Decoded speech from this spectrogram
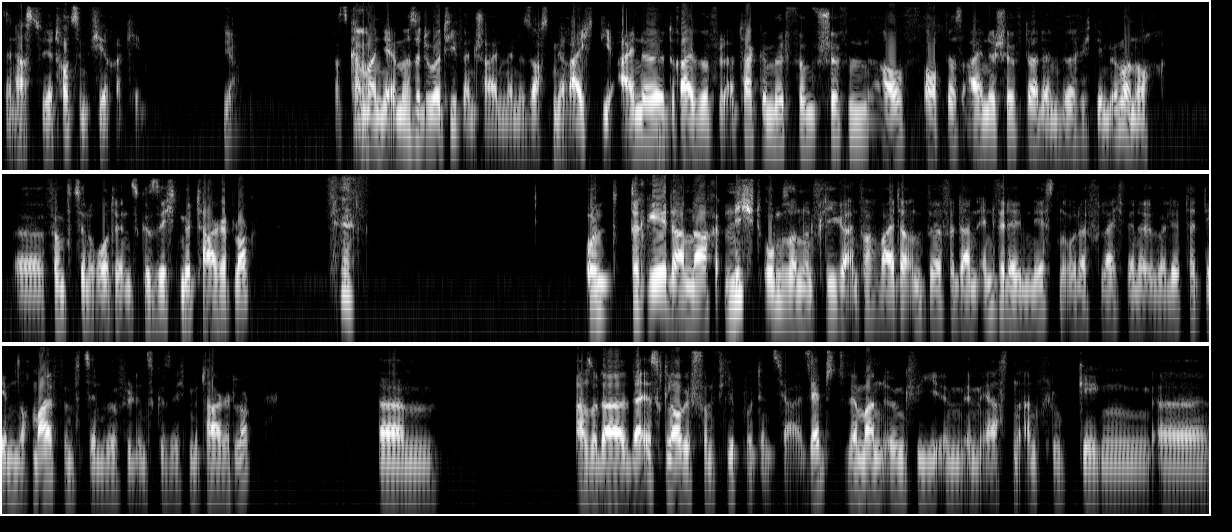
Dann hast du ja trotzdem vier Raketen. Ja. Das kann ja. man ja immer situativ entscheiden. Wenn du sagst, mir reicht die eine Drei-Würfel-Attacke mit fünf Schiffen auf, auf das eine Schiff da, dann werfe ich dem immer noch äh, 15 Rote ins Gesicht mit Target-Lock. und drehe danach nicht um, sondern fliege einfach weiter und werfe dann entweder dem nächsten oder vielleicht, wenn er überlebt hat, dem nochmal 15 Würfel ins Gesicht mit Target-Lock. Ähm, also da, da ist, glaube ich, schon viel Potenzial. Selbst wenn man irgendwie im, im ersten Anflug gegen äh,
